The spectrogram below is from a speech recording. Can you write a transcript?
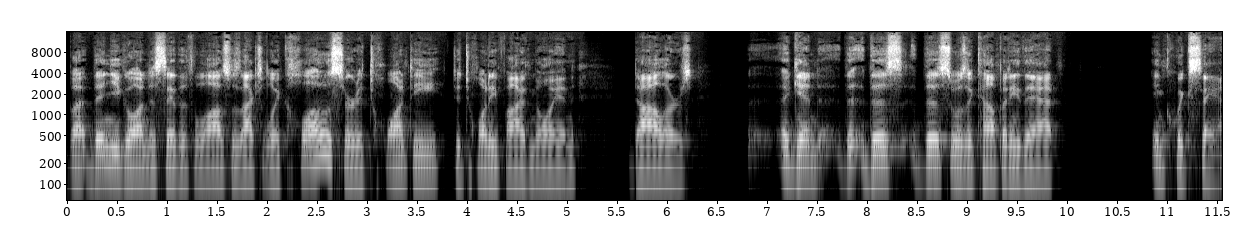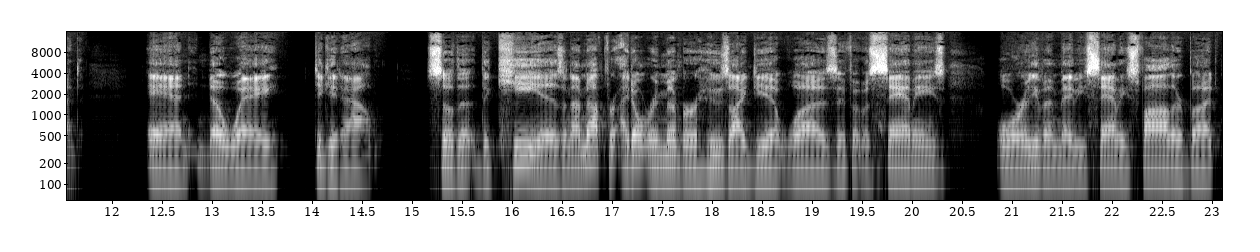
but then you go on to say that the loss was actually closer to 20 to 25 million dollars. Again, th- this this was a company that in quicksand and no way to get out. So the the key is, and I'm not for, I don't remember whose idea it was, if it was Sammy's or even maybe Sammy's father, but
